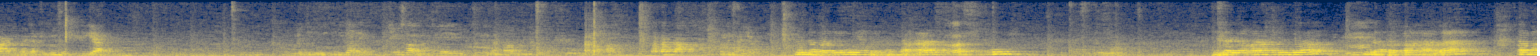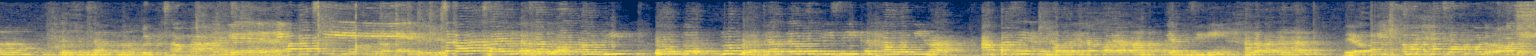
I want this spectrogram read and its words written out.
apa dibaca dulu sendiri ya kata apa? Tulisannya mendapat ilmu yang bermanfaat Terus? itu disayang orang tua mendapat pahala sama bersama bersama oke terima kasih. Sekarang saya minta satu orang lagi untuk membaca televisi kekhawatiran. Apa sih yang dikhawatirkan oleh anak-anakku yang di sini? Angkat tangan. Ayo. Teman-teman pondok Ramadan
